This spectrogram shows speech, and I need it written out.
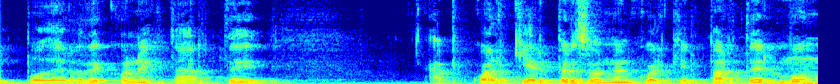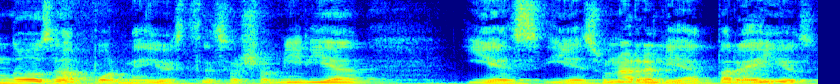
el poder de conectarte a cualquier persona en cualquier parte del mundo, o sea, por medio de este social media, y es, y es una realidad para ellos.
